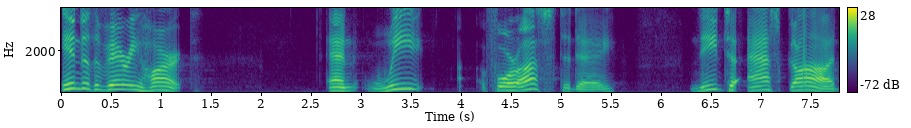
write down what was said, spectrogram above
into the very heart. And we, for us today, need to ask God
